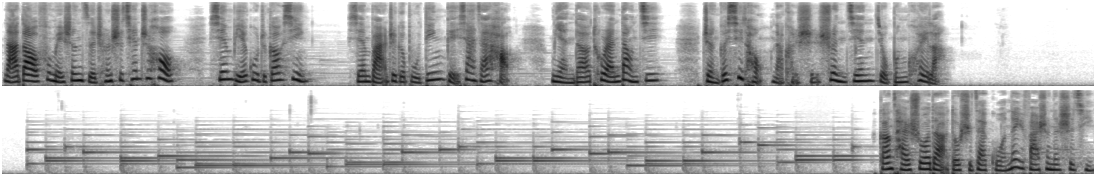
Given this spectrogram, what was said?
拿到赴美生子诚实签之后，先别顾着高兴，先把这个补丁给下载好，免得突然宕机，整个系统那可是瞬间就崩溃了。刚才说的都是在国内发生的事情，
